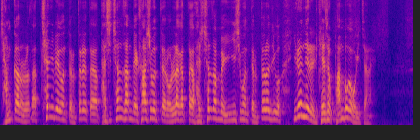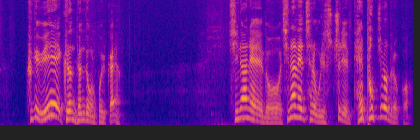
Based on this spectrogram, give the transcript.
잠깐 올라다 1,200원대로 떨어졌다가 다시 1,340원대로 올라갔다가 다시 1,320원대로 떨어지고 이런 일을 계속 반복하고 있잖아요. 그게 왜 그런 변동을 보일까요? 지난해에도 지난해처럼 우리 수출이 대폭 줄어들었고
